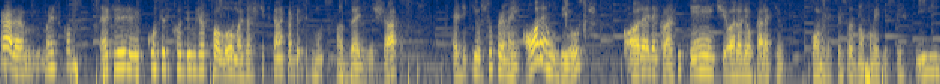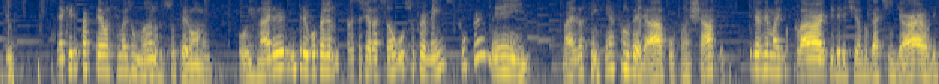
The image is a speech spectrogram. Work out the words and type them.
Cara, mas é aquele conceito que o Rodrigo já falou, mas acho que fica na cabeça de muitos fãs velhos e chatos, é de que o Superman, ora é um deus, ora ele é Clark Kent, ora ele é o cara que convence as pessoas a não cometer suicídio. Tem aquele papel, assim, mais humano do super-homem. O Snyder entregou pra essa geração o Superman Superman. Mas, assim, quem é fã velhaco, fã chato, queria ver mais do Clark, dele tirando o gatinho de árvore,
